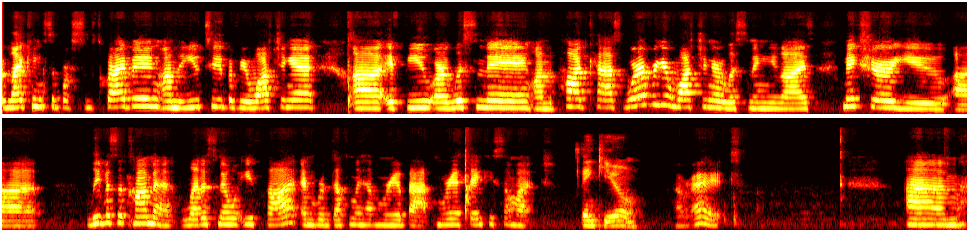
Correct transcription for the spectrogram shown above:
are liking, subscribing on the YouTube if you're watching it. Uh, if you are listening on the podcast, wherever you're watching or listening, you guys, make sure you uh, leave us a comment. Let us know what you thought. And we'll definitely have Maria back. Maria, thank you so much. Thank you. All right. Um,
